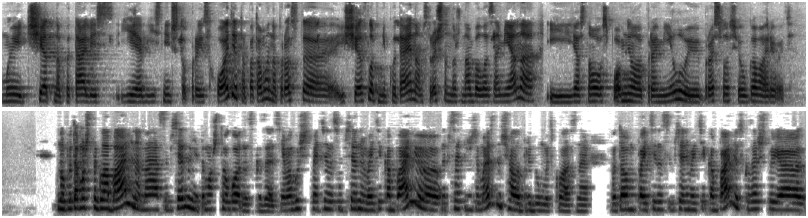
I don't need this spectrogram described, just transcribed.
мы тщетно пытались ей объяснить, что происходит, а потом она просто исчезла в никуда, и нам срочно нужна была замена. И я снова вспомнила про Милу и бросилась ее уговаривать. Ну, потому что глобально на собеседовании ты можешь что угодно сказать. Я могу сейчас пойти на собеседование в IT-компанию, написать резюме сначала, придумать классное, потом пойти на собеседование в IT-компанию, сказать, что я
